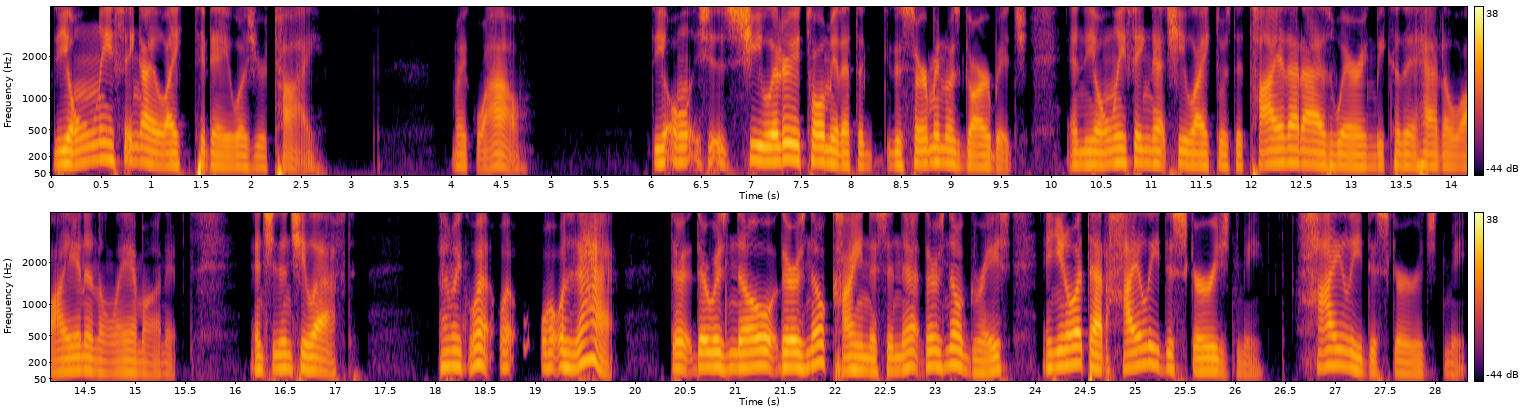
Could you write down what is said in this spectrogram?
The only thing I liked today was your tie. I'm like, wow the only she, she literally told me that the the sermon was garbage and the only thing that she liked was the tie that I was wearing because it had a lion and a lamb on it. And she then she left. And I'm like, "What what what was that?" There there was no there was no kindness in that. There was no grace. And you know what? That highly discouraged me. Highly discouraged me.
